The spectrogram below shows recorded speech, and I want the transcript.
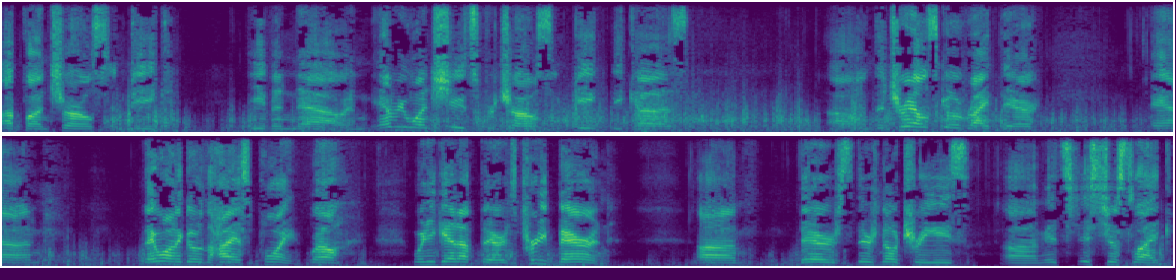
up on Charleston Peak even now. And everyone shoots for Charleston Peak because uh, the trails go right there and they want to go to the highest point. Well, when you get up there, it's pretty barren. Um, there's there's no trees. Um, it's it's just like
